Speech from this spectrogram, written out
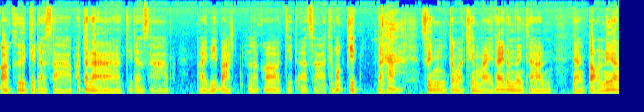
ก็คือจิตอาสาพัฒนาจิตอาสา ภัยพิบัติ แล้วก็จิตอาสาเฉพาะกิจนะครับค่ะซึ่งจังหวัดเชียงใหม่ได้ดำเนินการอย่างต่อเนื่อง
